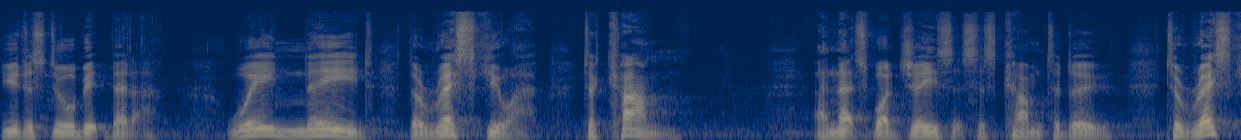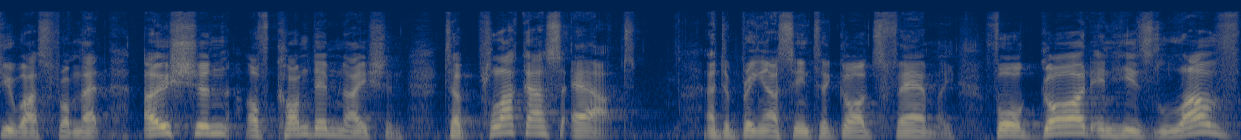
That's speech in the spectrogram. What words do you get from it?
You just do a bit better. We need the rescuer to come. And that's what Jesus has come to do to rescue us from that ocean of condemnation, to pluck us out and to bring us into God's family. For God, in His love,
